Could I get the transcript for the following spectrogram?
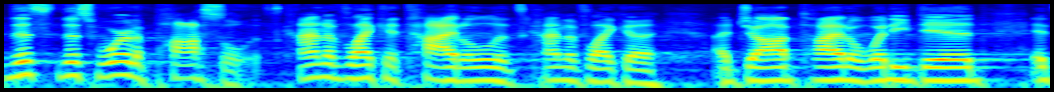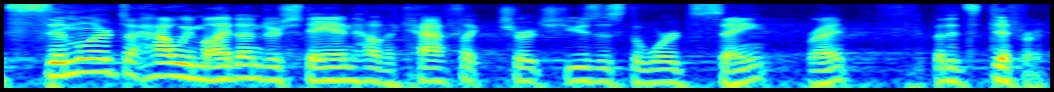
This, this word apostle, it's kind of like a title, it's kind of like a, a job title, what he did. It's similar to how we might understand how the Catholic Church uses the word saint, right? But it's different.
